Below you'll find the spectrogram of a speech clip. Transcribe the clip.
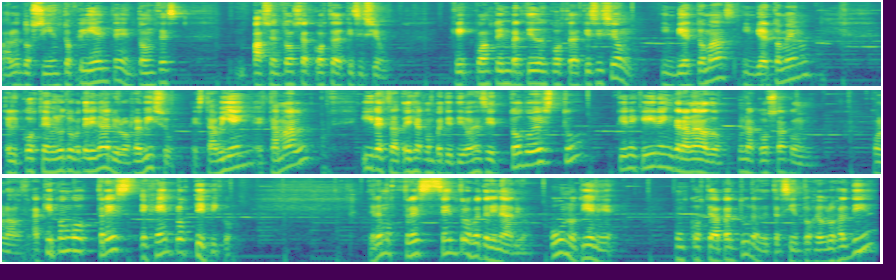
¿vale? 200 clientes, entonces paso entonces al coste de adquisición. ¿Qué, ¿Cuánto he invertido en coste de adquisición? ¿Invierto más? ¿Invierto menos? El coste de minuto veterinario lo reviso, está bien, está mal, y la estrategia competitiva. Es decir, todo esto tiene que ir engranado una cosa con, con la otra. Aquí pongo tres ejemplos típicos. Tenemos tres centros veterinarios. Uno tiene un coste de apertura de 300 euros al día,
